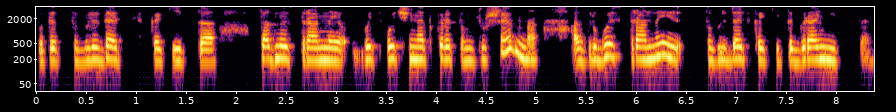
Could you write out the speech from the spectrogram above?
вот это соблюдать какие-то, с одной стороны, быть очень открытым душевно, а с другой стороны, соблюдать какие-то границы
